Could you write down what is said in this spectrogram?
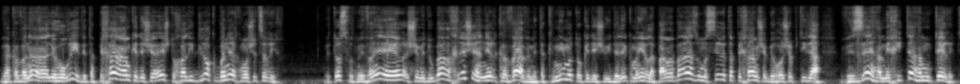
והכוונה להוריד את הפחם כדי שהאש תוכל לדלוק בנר כמו שצריך. ותוספות מבאר שמדובר אחרי שהנר כבה ומתקנים אותו כדי שהוא ידלק מהר לפעם הבאה, אז הוא מסיר את הפחם שבראש הפתילה, וזה המחיתה המותרת.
